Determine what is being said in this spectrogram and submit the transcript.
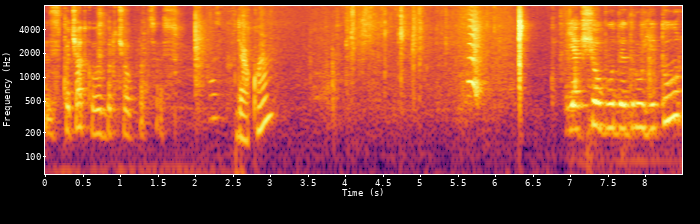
з початку виборчого процесу. Дякую. Якщо буде другий тур,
